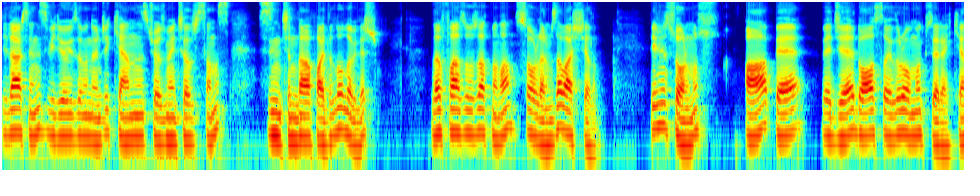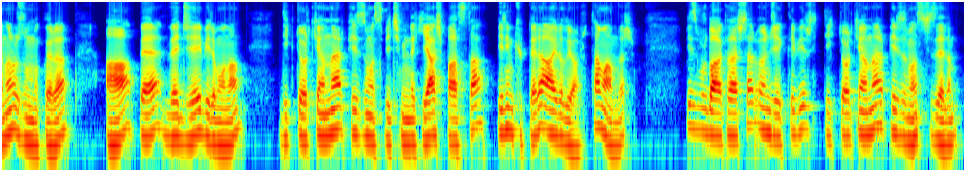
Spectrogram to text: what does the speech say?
Dilerseniz videoyu izlemeden önce kendiniz çözmeye çalışırsanız sizin için daha faydalı olabilir. Lafı fazla uzatmadan sorularımıza başlayalım. Birinci sorumuz A, B ve C doğal sayılar olmak üzere kenar uzunlukları A, B ve C birim olan dikdörtgenler prizması biçimindeki yaş pasta birim küplere ayrılıyor. Tamamdır. Biz burada arkadaşlar öncelikle bir dikdörtgenler prizması çizelim.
